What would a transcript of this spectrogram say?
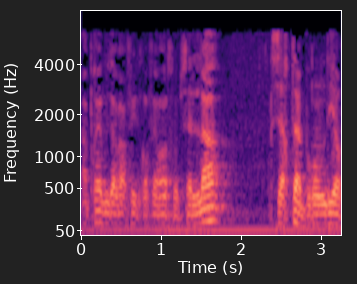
après vous avoir fait une conférence comme celle-là, Certains pourront me dire,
